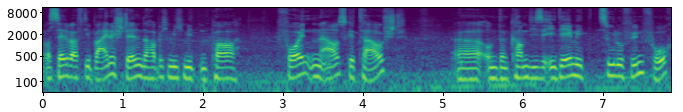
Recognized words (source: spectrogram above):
was selber auf die Beine stellen. Da habe ich mich mit ein paar Freunden ausgetauscht äh, und dann kam diese Idee mit Zulu 5 hoch.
